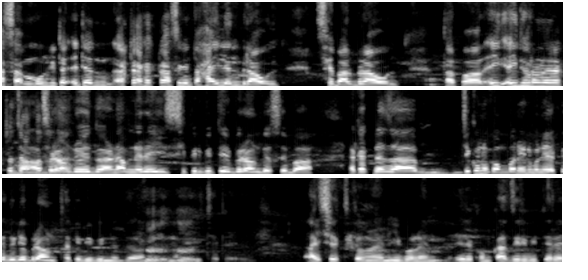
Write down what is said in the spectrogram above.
আচ্ছা মুরগিটা এটা একটা এক একটা আছে কিন্তু হাইল্যান্ড ব্রাউন সেবার ব্রাউন তারপর এই এই ধরনের একটা জাত আছে না? ব্রাউন্ড এই ধরেন আপনার এই সিপির ভিতরে ব্রাউন্ড আছে বা এক একটা যা যে কোনো কোম্পানির মানে একটা দুইটা ব্রাউন্ড থাকে বিভিন্ন ধরনের মানে থাকে। হাইসেক্স ই বলেন এরকম কাজের ভিতরে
